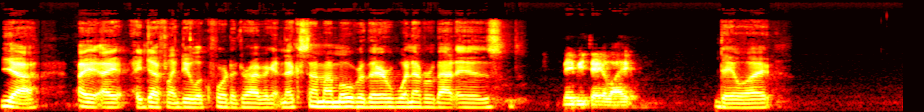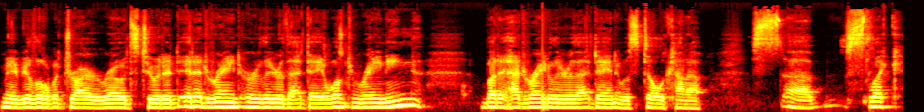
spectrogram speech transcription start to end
Yeah, I, I, I definitely do look forward to driving it next time I'm over there, whenever that is. Maybe daylight. Daylight. Maybe a little bit drier roads to it. It, it had rained earlier that day. It wasn't raining, but it had rained earlier that day, and it was still kind of uh, slick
